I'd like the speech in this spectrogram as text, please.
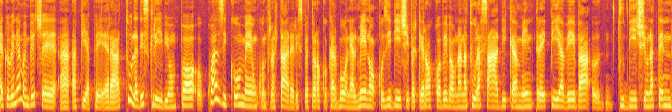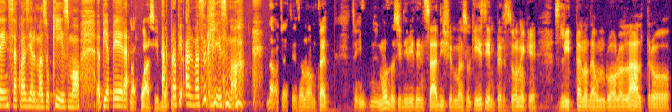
Ecco, veniamo invece a, a, Pia Pera. Tu la descrivi un po' quasi come un contraltare rispetto a Rocco Carbone, almeno così dici, perché Rocco aveva una natura sadica, mentre Pia aveva, eh, tu dici, una tendenza quasi al masochismo. Eh, Pia Pera... No, quasi. Proprio, ah, proprio al masochismo. No, cioè, sono... Cioè il mondo si divide in sadici e masochisti e in persone che slittano da un ruolo all'altro.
